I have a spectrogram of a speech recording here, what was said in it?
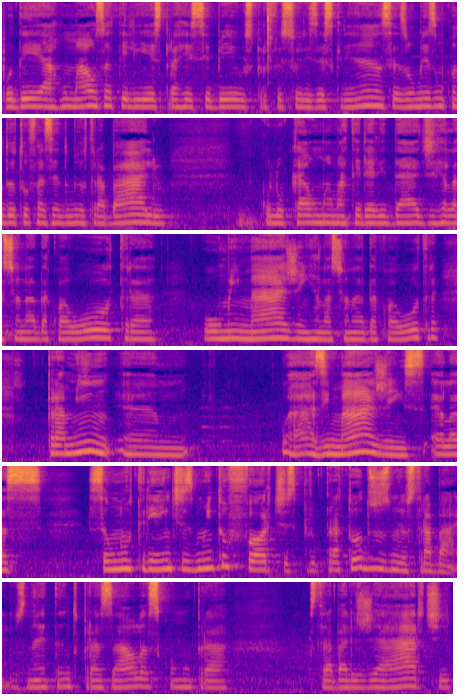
poder arrumar os ateliês para receber os professores e as crianças, ou mesmo quando eu estou fazendo o meu trabalho, colocar uma materialidade relacionada com a outra, ou uma imagem relacionada com a outra. Para mim, hum, as imagens, elas são nutrientes muito fortes para todos os meus trabalhos, né? tanto para as aulas como para os trabalhos de arte,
